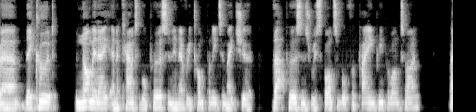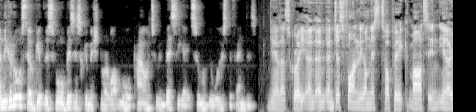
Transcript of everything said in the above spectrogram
Um, they could nominate an accountable person in every company to make sure that person's responsible for paying people on time. And they could also give the Small Business Commissioner a lot more power to investigate some of the worst offenders. Yeah, that's great. And, and and just finally on this topic, Martin, you know,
